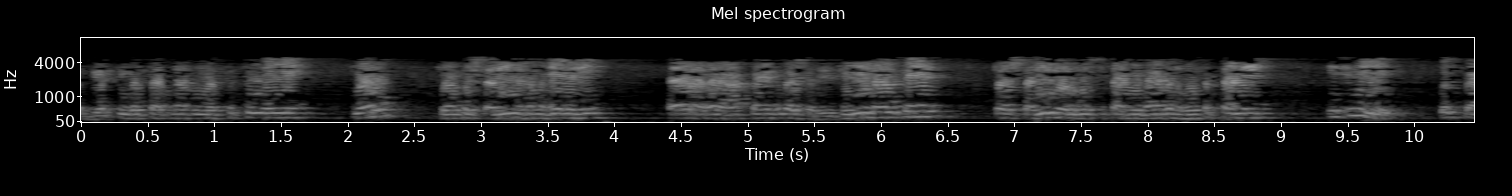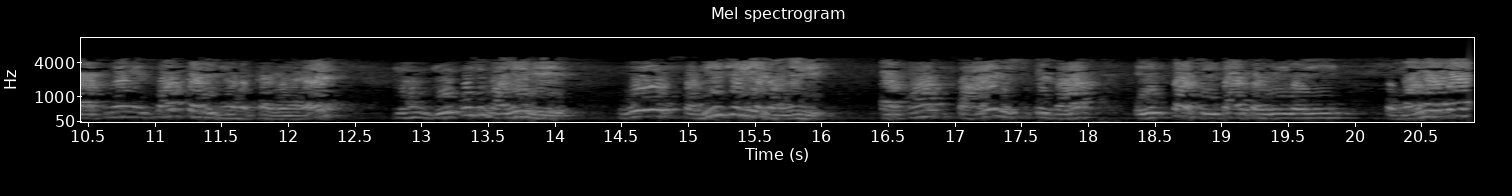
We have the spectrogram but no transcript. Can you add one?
तो व्यक्तिगत तो अपना कोई अस्तित्व नहीं है। क्यों? क्योंकि शरीर हम है नहीं। और अगर कहें कि शरीर के लिए मानते हैं तो शरीर और विश्व का विभाजन हो सकता नहीं इसलिए उस प्रार्थना में इस बात का भी ध्यान रखा गया है कि हम जो कुछ मांगेंगे वो सभी के लिए मांगेंगे अर्थात सारे विश्व के साथ एकता स्वीकार कर ली गई तो मांगा गया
